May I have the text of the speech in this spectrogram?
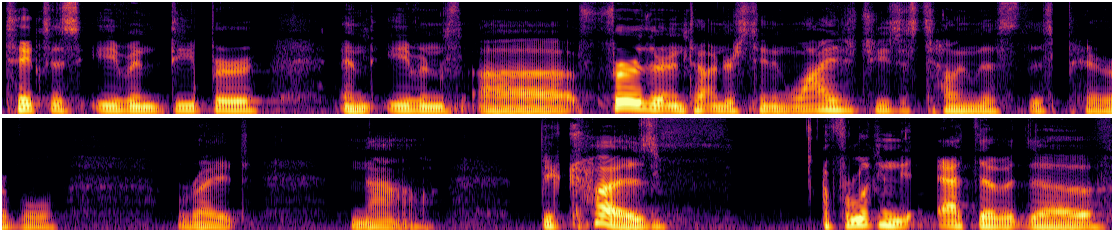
takes us even deeper and even uh, further into understanding why is Jesus telling this, this parable right now. Because if we're looking at the, the,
